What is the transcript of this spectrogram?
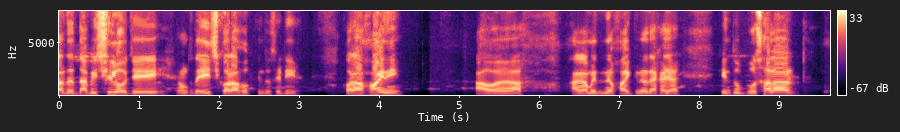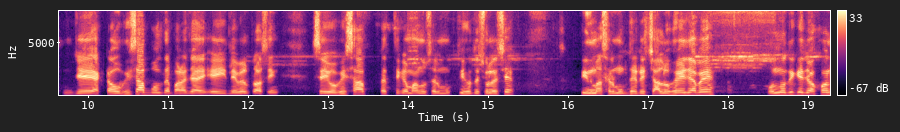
তাদের দাবি ছিল যে অন্তত এইচ করা হোক, কিন্তু সেটি করা হয়নি। আগামী দিনে হয় কিনা দেখা যায়, কিন্তু গোশালার যে একটা অভিশাপ বলতে পারা যায় এই লেভেল ক্রসিং সেই অভিশাপের থেকে মানুষের মুক্তি হতে চলেছে। তিন মাসের মধ্যে এটি চালু হয়ে যাবে। অন্যদিকে যখন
